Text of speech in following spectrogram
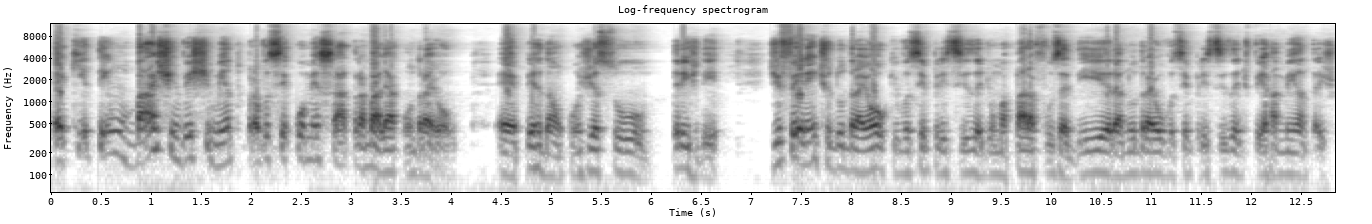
é que tem um baixo investimento para você começar a trabalhar com drywall, é, perdão, com gesso 3D. Diferente do drywall que você precisa de uma parafusadeira, no drywall você precisa de ferramentas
